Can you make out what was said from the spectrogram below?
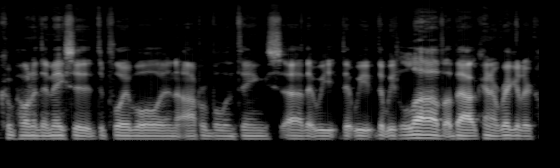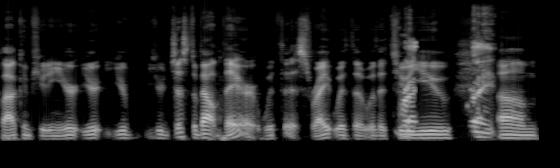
component that makes it deployable and operable and things uh, that we that we that we love about kind of regular cloud computing. You're you're you're you're just about there with this, right? With the with a two U right. right. Um,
